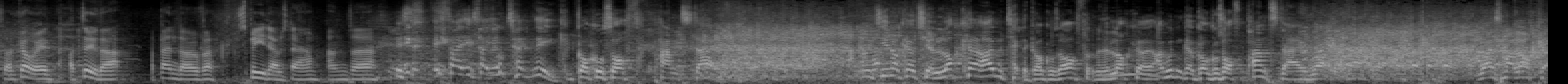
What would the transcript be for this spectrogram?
So I go in, I do that, I bend over, speedo's down, and uh, Is, is, that, is that your technique? Goggles off, pants down? I mean, do you not go to your locker? I would take the goggles off, put them in the locker. I wouldn't go goggles off, pants down. Right. Where's my locker?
